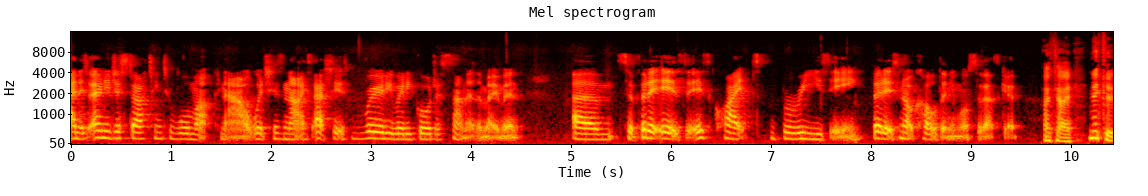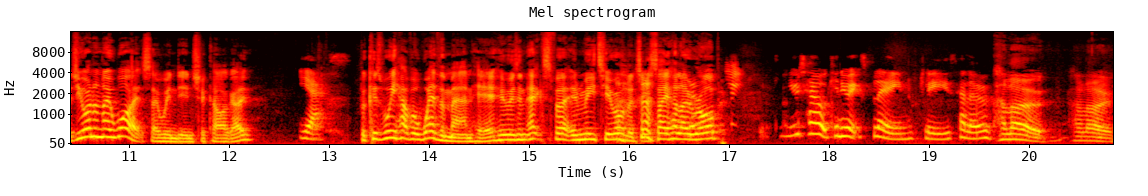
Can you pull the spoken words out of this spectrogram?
And it's only just starting to warm up now, which is nice. Actually, it's really, really gorgeous sun at the moment. Um, so, but it is, it is quite breezy, but it's not cold anymore, so that's good. Okay, Nicola, do you want to know why it's so windy in Chicago? Yes. Because we have a weatherman here who is an expert in meteorology. Say hello, Rob. Can you tell? Can you explain, please? Hello. Hello, hello.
